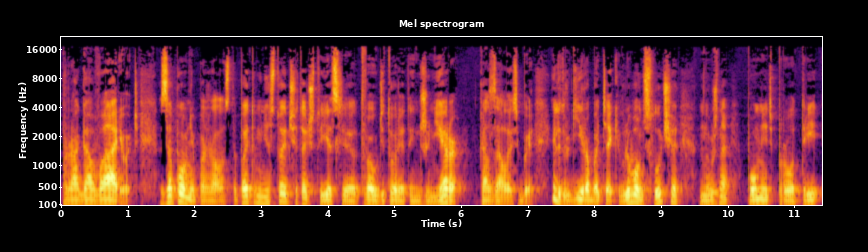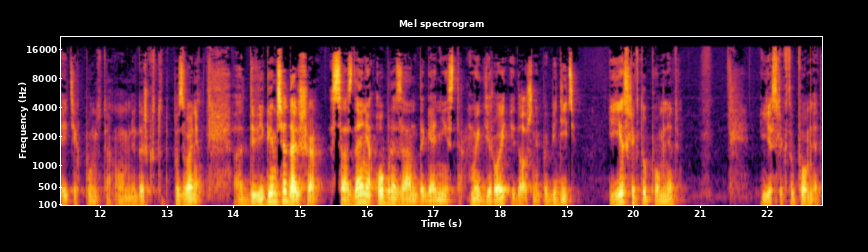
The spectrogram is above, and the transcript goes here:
проговаривать. Запомни, пожалуйста, поэтому не стоит считать, что если твоя аудитория это инженеры, казалось бы, или другие работяги, в любом случае нужно помнить про три этих пункта. О, мне даже кто-то позвонил. Двигаемся дальше. Создание образа антагониста. Мы герой и должны победить. Если кто помнит, если кто помнит.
